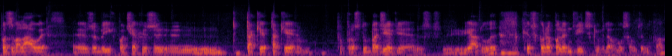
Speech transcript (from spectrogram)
pozwalały, y, żeby ich pociechy y, takie, takie po prostu badziewie jadły, skoro polędwiczki w domu są tylko.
